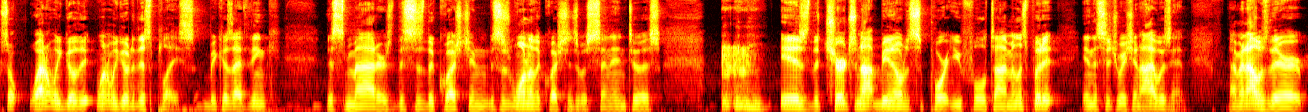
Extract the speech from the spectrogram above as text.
So why don't we go? th- why don't we go to this place because I think this matters. This is the question. This is one of the questions that was sent in to us. is the church not being able to support you full time? And let's put it in the situation I was in. I mean, I was there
